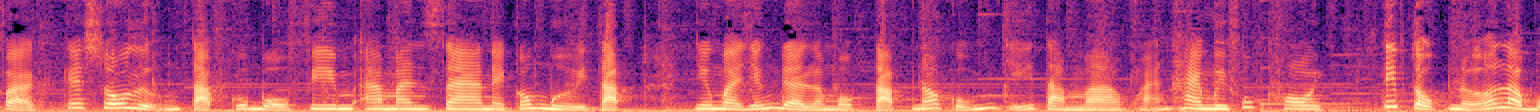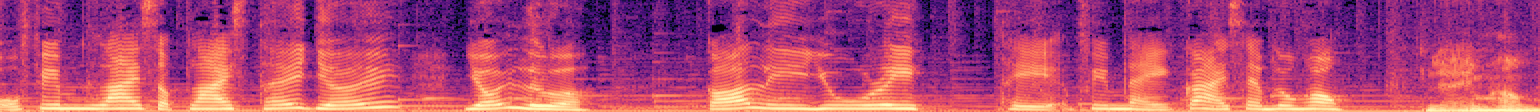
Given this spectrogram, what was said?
và cái số lượng tập của bộ phim Amanza này có 10 tập. Nhưng mà vấn đề là một tập nó cũng chỉ tầm à, khoảng 20 phút thôi. Tiếp tục nữa là bộ phim Lies of Lies Thế giới dối lừa có Lee Yuri thì phim này có ai xem luôn không? Dạ em không.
